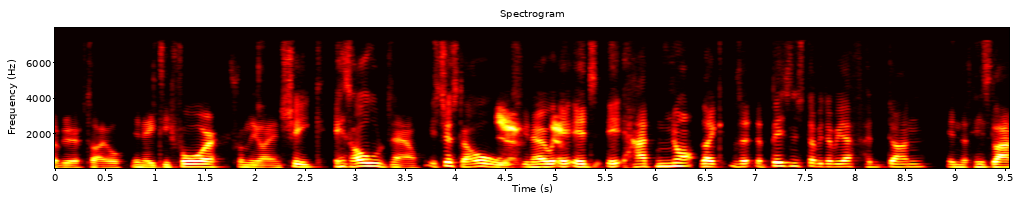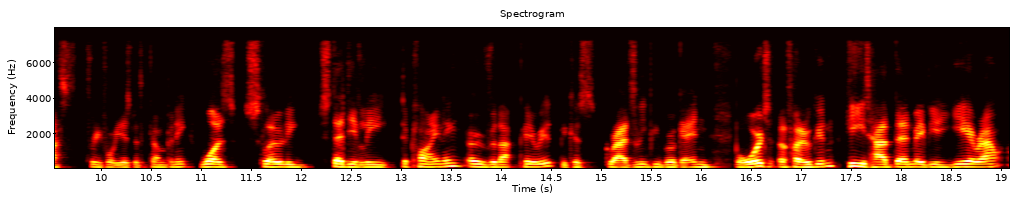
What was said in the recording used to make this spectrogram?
WWF title in '84 from the Iron Sheik. It's old now. It's just old. Yeah, you know, yeah. it, it it had not like the the business WWF had done in the, his last three four years with the company was slowly steadily declining over that period because gradually people were getting bored of Hogan. He'd had then maybe a year out,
